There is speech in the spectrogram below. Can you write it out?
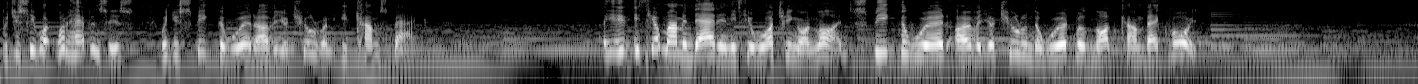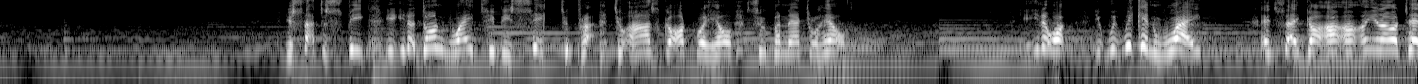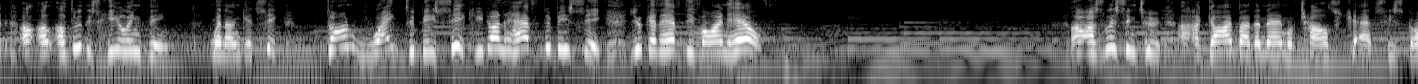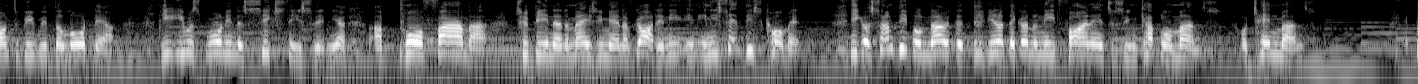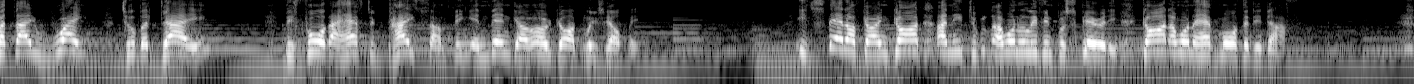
But you see, what, what happens is when you speak the word over your children, it comes back. If your mum and dad, and if you're watching online, speak the word over your children, the word will not come back void. You start to speak. You know, don't wait to be sick to, to ask God for health, supernatural health. You know what? We, we can wait and say, God, you know, Ted, I'll, I'll do this healing thing when I get sick. Don't wait to be sick. You don't have to be sick. You can have divine health. I was listening to a guy by the name of Charles Capps. He's gone to be with the Lord now. He, he was born in the 60s, you know, a poor farmer to being an amazing man of God. And he, and he said this comment. He goes, Some people know that you know, they're going to need finances in a couple of months or 10 months, but they wait till the day before they have to pay something and then go, oh God, please help me. Instead of going, God, I need to, I want to live in prosperity. God, I want to have more than enough.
